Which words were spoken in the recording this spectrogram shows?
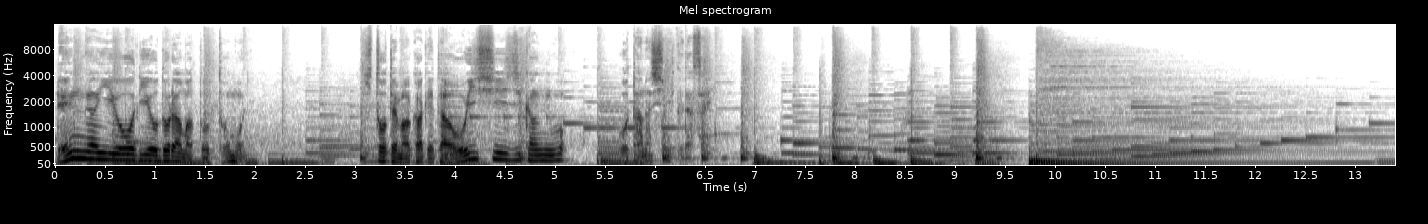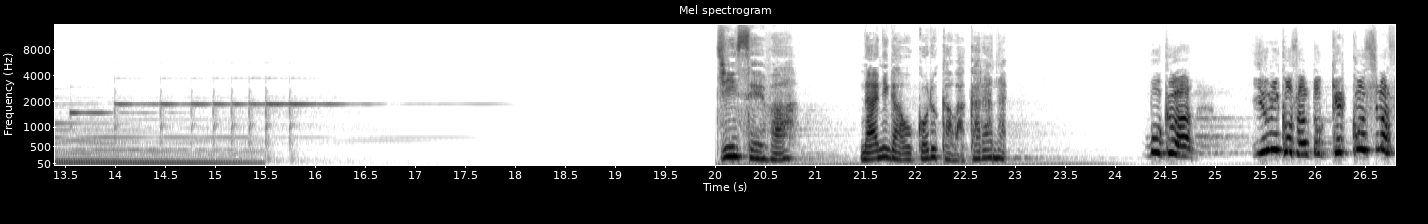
恋愛オーディオドラマとともにひと手間かけた美味しい時間をお楽しみください。人生は何が起こるかわからない。僕は由美子さんと結婚します。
